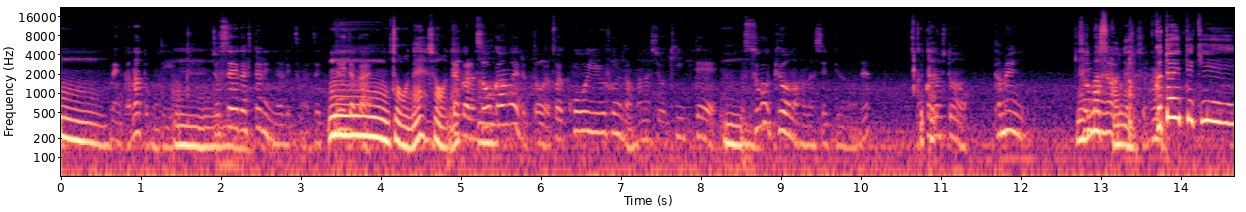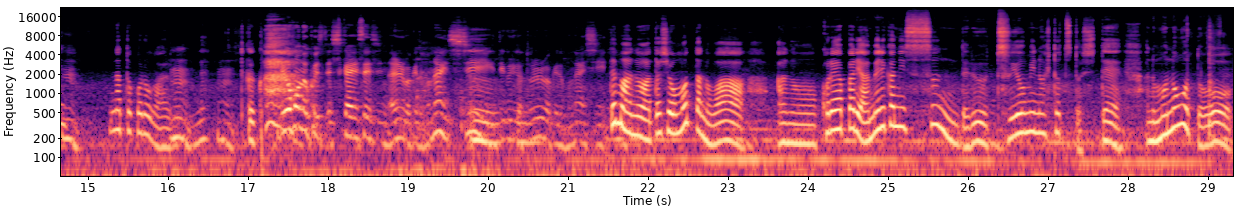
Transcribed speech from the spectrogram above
面かなと思うし、うん、女性が一人になる率が絶対高い、うん、そうね。そうね。だからそう考えると、やっぱりこういうふうなお話を聞いて、すごい今日の話っていうのはね他の人のためになりますかね。具体的なところがあるね、両方のくじで歯科衛生士になれるわけでもないし、 degree が取れるわけでもないし。でもあの私思ったのは、あのこれやっぱりアメリカに住んでる強みの一つとしてあの物事を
